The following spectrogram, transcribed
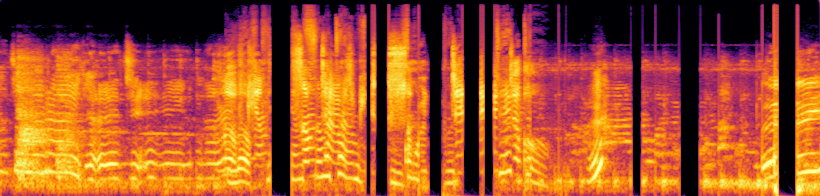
งจะอะไรจะจริง Look, sometimes be so predictable. เฮ้ย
